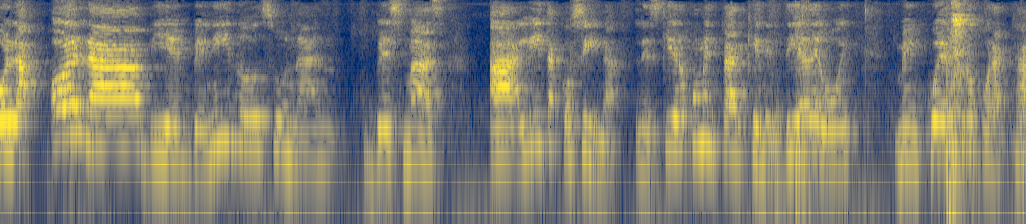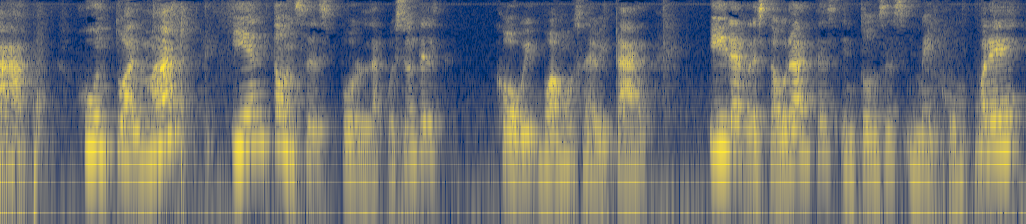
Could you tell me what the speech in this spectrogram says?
Hola, hola, bienvenidos una vez más a Alita Cocina. Les quiero comentar que en el día de hoy me encuentro por acá junto al mar y entonces por la cuestión del COVID vamos a evitar ir a restaurantes, entonces me compré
